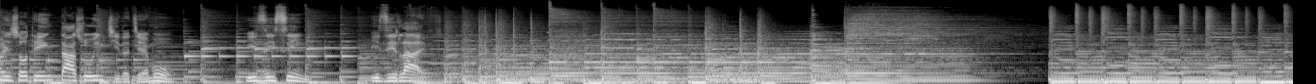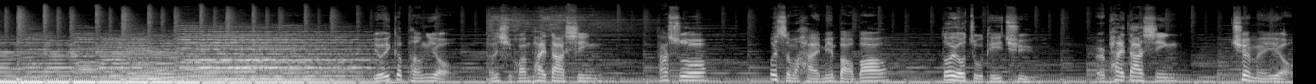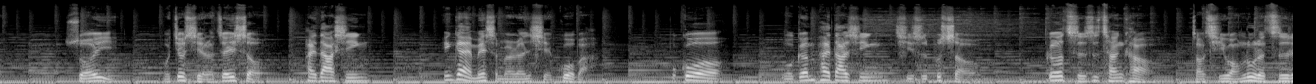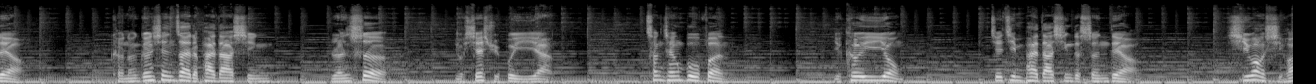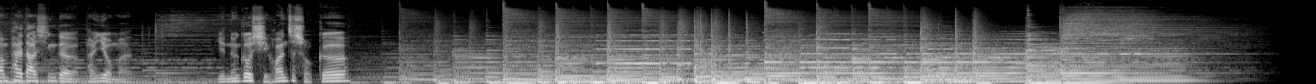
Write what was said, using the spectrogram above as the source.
欢迎收听大叔英吉的节目，Easy Sing, Easy Life。有一个朋友很喜欢派大星，他说：“为什么海绵宝宝都有主题曲，而派大星却没有？”所以我就写了这一首《派大星》。应该也没什么人写过吧。不过我跟派大星其实不熟，歌词是参考早期网络的资料，可能跟现在的派大星人设有些许不一样。唱腔部分也刻意用接近派大星的声调，希望喜欢派大星的朋友们也能够喜欢这首歌。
